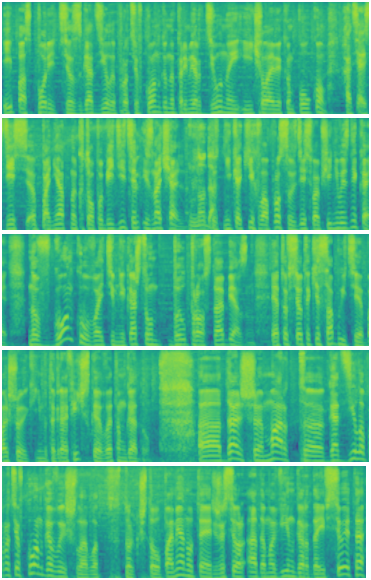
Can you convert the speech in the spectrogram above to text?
и поспорить с Годзиллой против Конга, например, Дюной и Человеком-пауком. Хотя здесь э, понятно, кто победитель изначально. Ну да. Никаких вопросов здесь вообще не возникает. Но в гонку войти, мне кажется, он был просто обязан. Это все-таки событие большое кинематографическое в этом году. А, дальше, март, э, «Годзилла против Конга» вышла, вот только что упомянутая, режиссер Адама Вингарда, и все это,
